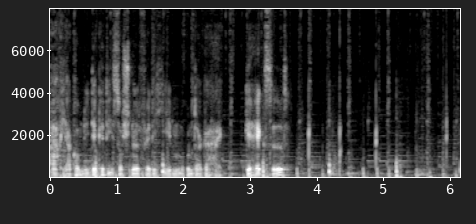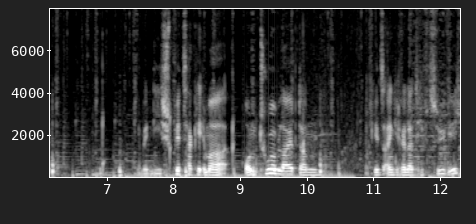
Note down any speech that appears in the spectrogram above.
Ach ja, komm, die Decke, die ist doch schnell fertig eben runtergehäckselt. Wenn die Spitzhacke immer on Tour bleibt, dann geht es eigentlich relativ zügig.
